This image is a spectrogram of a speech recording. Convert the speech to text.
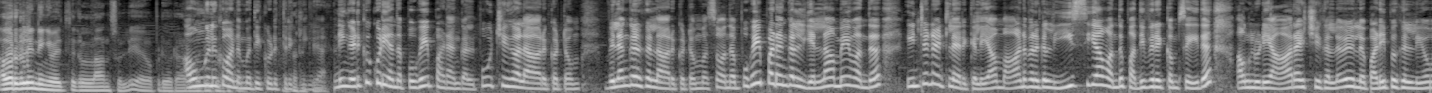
அவர்களையும் நீங்கள் வைத்துக்கலாம்னு சொல்லி அப்படி ஒரு அவங்களுக்கும் அனுமதி கொடுத்துருக்கீங்க. நீங்க எடுக்கக்கூடிய அந்த புகைப்படங்கள் பூச்சிகளா இருக்கட்டும் விலங்குகளா இருக்கட்டும் ஸோ அந்த புகைப்படங்கள் எல்லாமே வந்து இன்டர்நெட்ல இருக்கு இல்லையா? மாணவர்கள் ஈஸியா வந்து பதிவிறக்கம் செய்து அவங்களுடைய ஆராய்ச்சிகளோ இல்ல படிப்புகள்லையோ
